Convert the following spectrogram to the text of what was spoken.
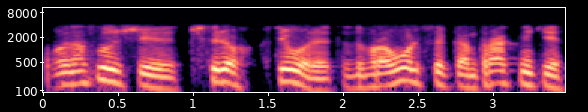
военнослужащие четырех категорий. Это добровольцы, контрактники,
